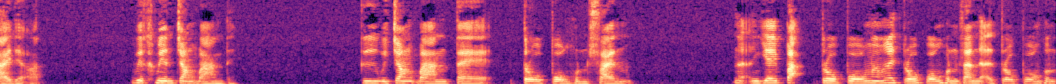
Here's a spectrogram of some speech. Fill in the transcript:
តេយ្យទេអត់វាគ្មានចង់បានទេគឺវាចង់បានតែត្រោពងហ៊ុនសែនអ្នកនិយាយបាក់ត្រោពងហ្នឹងឯងត្រោពងហ៊ុនសែនអ្នកត្រោពងហ៊ុន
